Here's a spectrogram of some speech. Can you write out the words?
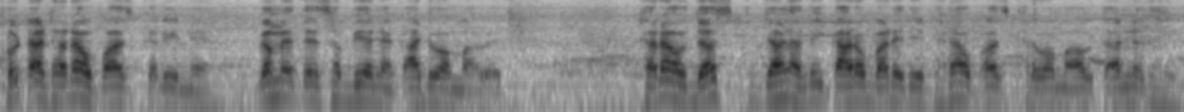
ખોટા ઠરાવ પાસ કરીને ગમે તે સભ્યને કાઢવામાં આવે છે. ઠરાવ દસ જણાથી કારોબારીથી ઠરાવ પાસ કરવામાં આવતા નથી.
